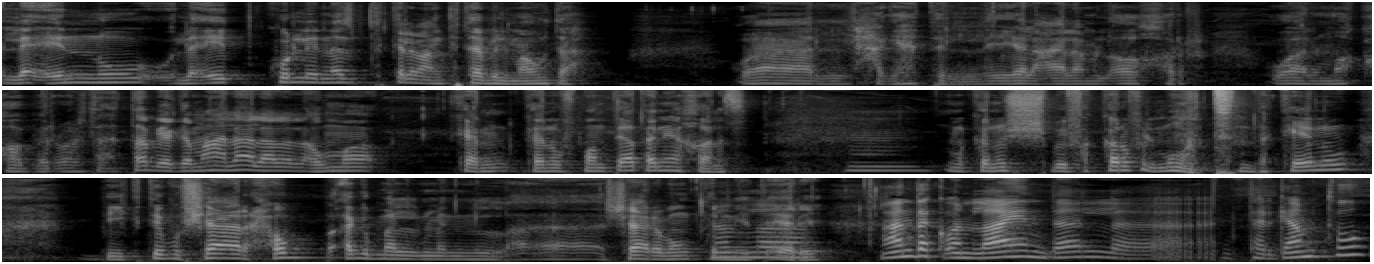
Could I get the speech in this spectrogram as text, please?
لأنه لقيت كل الناس بتتكلم عن كتاب الموتى والحاجات اللي هي العالم الآخر. والمقابر. طب يا جماعة لا لا لا هم كان كانوا في منطقة تانية خالص. ما كانوش بيفكروا في الموت. ده كانوا بيكتبوا شعر حب أجمل من شعر ممكن يتقري. عندك اونلاين ده ترجمته؟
